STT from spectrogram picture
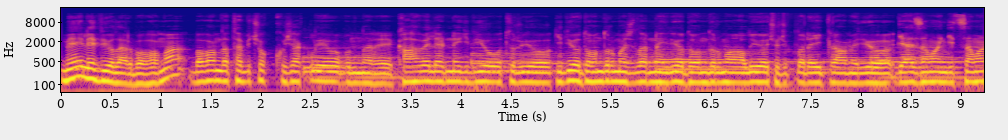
mail ediyorlar babama. Babam da tabii çok kucaklıyor bunları. Kahvelerine gidiyor oturuyor. Gidiyor dondurmacılarına gidiyor dondurma alıyor. Çocuklara ikram ediyor. Gel zaman git zaman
